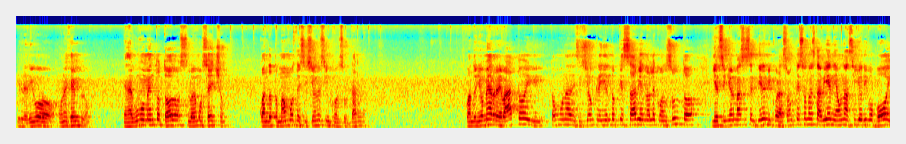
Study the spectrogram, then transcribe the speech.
Y le digo un ejemplo. En algún momento todos lo hemos hecho cuando tomamos decisiones sin consultarla. Cuando yo me arrebato y tomo una decisión creyendo que es sabia, no le consulto y el Señor me hace sentir en mi corazón que eso no está bien y aún así yo digo, voy,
